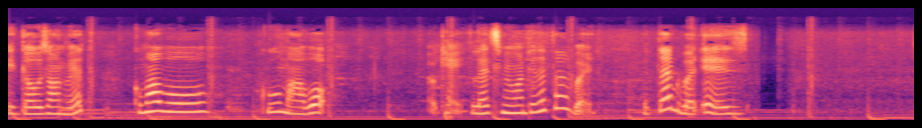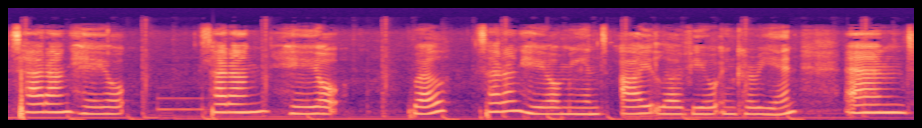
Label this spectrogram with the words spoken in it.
it goes on with kumavo, kumavo. Okay, let's move on to the third word. The third word is saranghaeyo. Saranghaeyo. Well, saranghaeyo means I love you in Korean and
